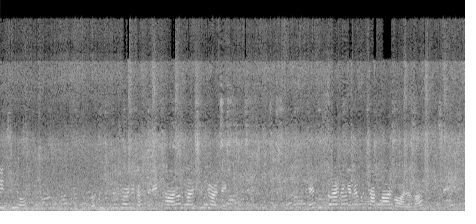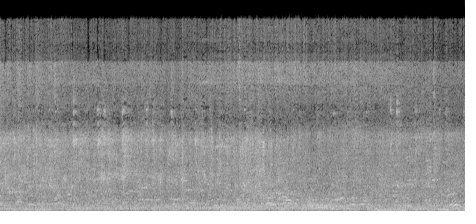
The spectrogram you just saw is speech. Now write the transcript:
geçiyor. Bakın size şöyle göstereyim. Karşıda ışık göreceksiniz. Hep bu sırayla gelen uçaklar bu arada. Evet.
